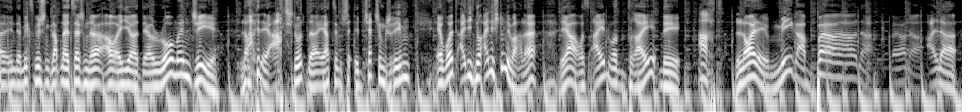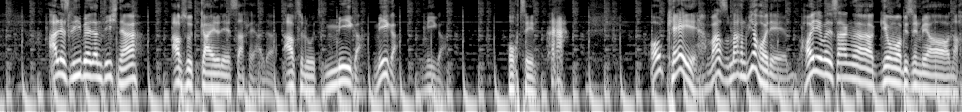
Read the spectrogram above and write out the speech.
Äh, in der Mix Mission Club Night Session, ne? Aber hier, der Roman G. Leute, acht Stunden, ne? Er hat im, im Chat schon geschrieben, er wollte eigentlich nur eine Stunde machen, ne? Ja, aus ein wurden drei, nee, acht. Leute, mega Burner. Burner, Alter. Alles Liebe an dich, ne? Absolut geile Sache, Alter. Absolut. Mega, mega, mega. Hoch 10. Okay, was machen wir heute? Heute würde ich sagen, äh, gehen wir mal ein bisschen mehr nach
